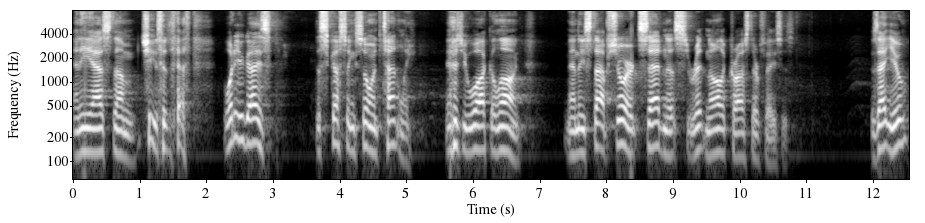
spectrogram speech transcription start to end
And he asked them, Jesus, what are you guys discussing so intently as you walk along? And they stopped short, sadness written all across their faces. Is that you?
